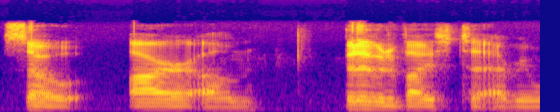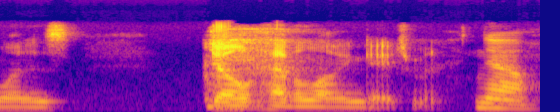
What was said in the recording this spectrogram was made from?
So our um, bit of advice to everyone is, don't have a long engagement. no.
